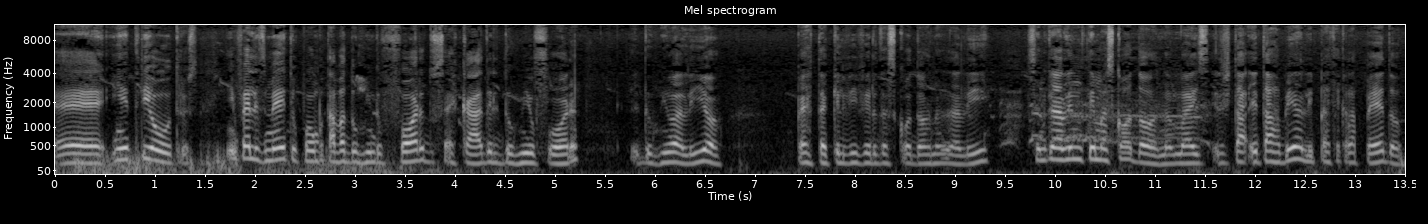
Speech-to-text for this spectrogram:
é, entre outros. Infelizmente o pombo estava dormindo fora do cercado, ele dormiu fora, ele dormiu ali, ó, perto daquele viveiro das codornas ali. Sendo que ali não tem mais codorna, mas ele está, ele estava bem ali perto daquela pedra. Ó.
